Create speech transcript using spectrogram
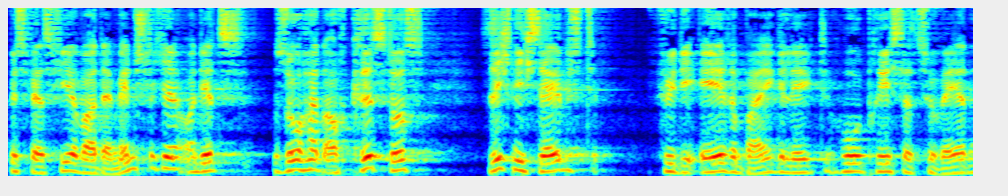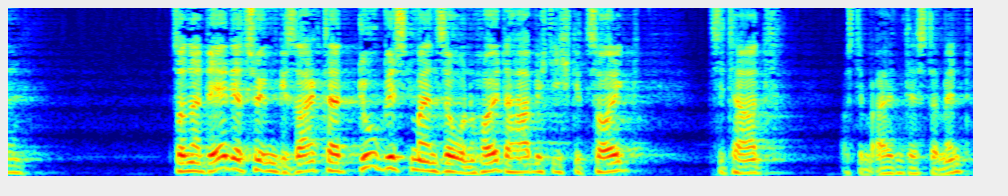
bis Vers 4 war der menschliche und jetzt, so hat auch Christus sich nicht selbst für die Ehre beigelegt, Hohepriester zu werden, sondern der, der zu ihm gesagt hat, du bist mein Sohn, heute habe ich dich gezeugt, Zitat aus dem Alten Testament,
